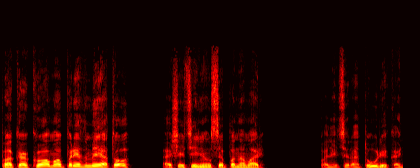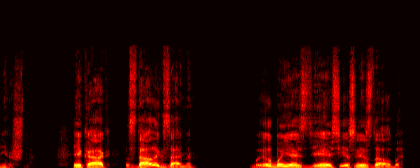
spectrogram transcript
«По какому предмету?» — ощетинился Пономарь. «По литературе, конечно. И как, сдал экзамен?» «Был бы я здесь, если сдал бы».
